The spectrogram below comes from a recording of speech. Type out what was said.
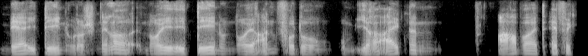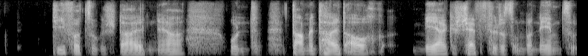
mehr Ideen oder schneller neue Ideen und neue Anforderungen, um ihre eigenen Arbeit effektiv tiefer zu gestalten, ja, und damit halt auch mehr Geschäft für das Unternehmen zu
